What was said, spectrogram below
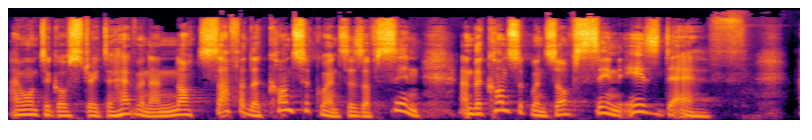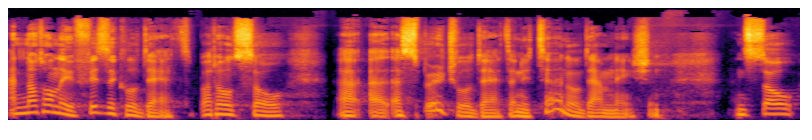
I want to go straight to heaven and not suffer the consequences of sin. And the consequence of sin is death. And not only a physical death, but also a, a, a spiritual death, an eternal damnation. And so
